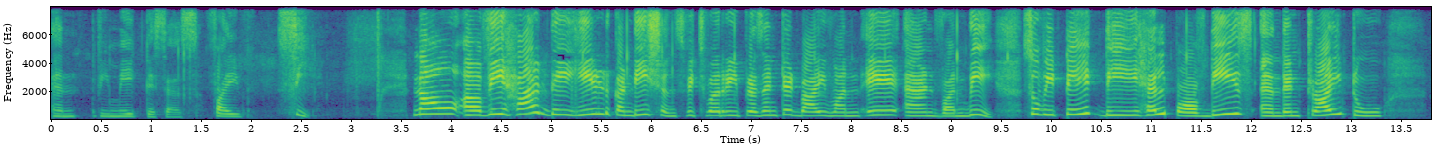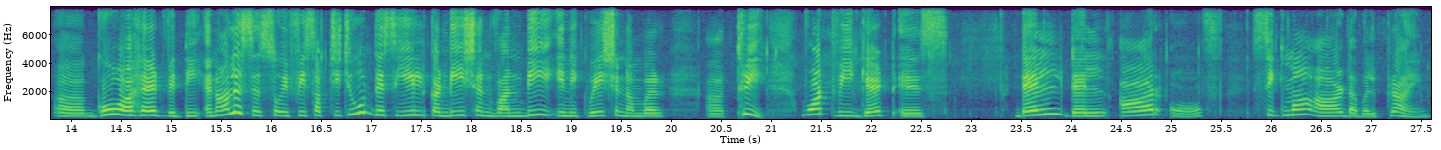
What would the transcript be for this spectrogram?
and we make this as 5C. Now, uh, we had the yield conditions which were represented by 1A and 1B. So, we take the help of these and then try to uh, go ahead with the analysis. So, if we substitute this yield condition 1B in equation number uh, 3, what we get is del del r of sigma r double prime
